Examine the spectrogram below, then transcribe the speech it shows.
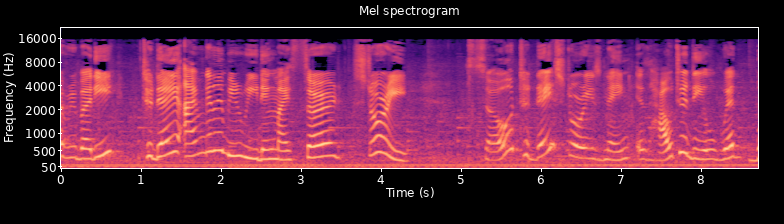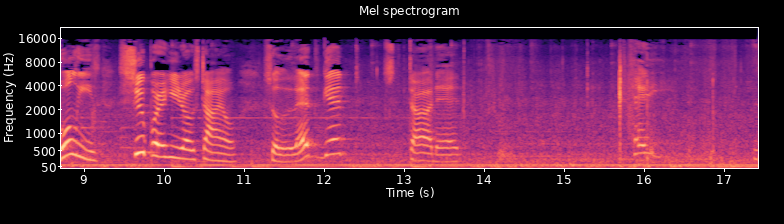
everybody. Today I'm going to be reading my third story. So, today's story's name is How to Deal with Bullies, superhero style. So, let's get started. Hey,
